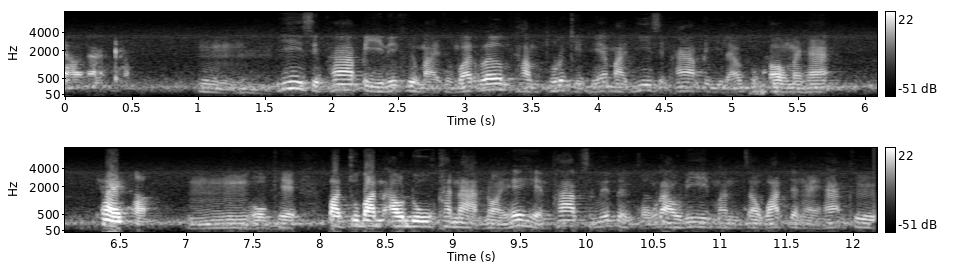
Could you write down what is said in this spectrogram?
ยาวนานครับอืม25 ปีนี่คือหมายถึงว่าเริ่มทำธุรกิจเนี้มา 25 ปีแล้วถูกต้องไหมฮะ ใช่ครับ อืมโอเค ปัจจุบันเอาดูขนาดหน่อยให้เห็นภาพสักนิดหนึ่งของเรานี่มันจะวัดยังไงฮะ คือ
